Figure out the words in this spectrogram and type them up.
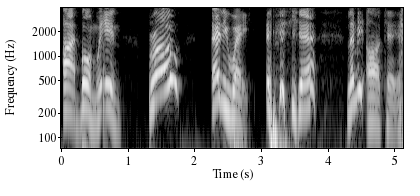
All right, boom, we're in, bro. Anyway, yeah. Let me. Oh, okay.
